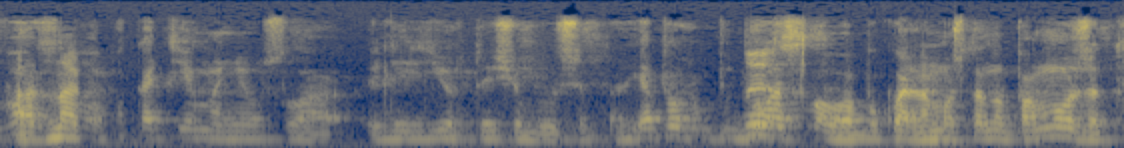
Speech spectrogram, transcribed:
Два Однако... слова, пока тема не ушла. Или, Юр, ты еще будешь это... Я да. Два слова буквально, может оно поможет.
